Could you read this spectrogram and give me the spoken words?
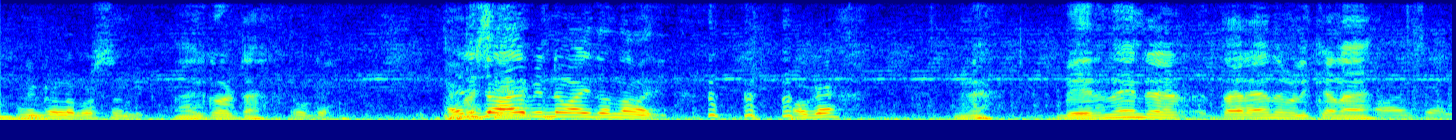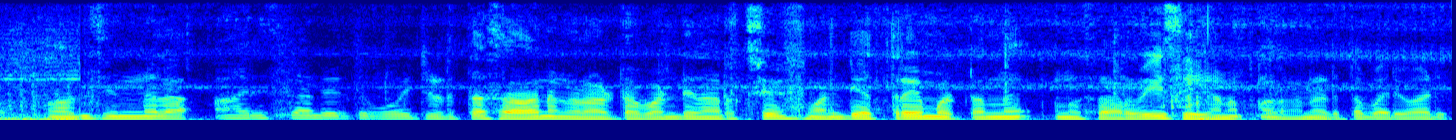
അങ്ങനെയൊക്കെയുള്ള പ്രശ്നമുണ്ട് ആയിക്കോട്ടെ. ഓക്കെ. അതിന് ചായ പിന്നെ വാങ്ങി തന്നാൽ മതി. ഓക്കെ? വരുന്നതിന്റെ തലേന്ന് വിളിക്കണേ. ഇന്നലെ ആരിസ് ഖാന്റെ അടുത്ത് പോയിട്ട് എടുത്ത സാധനങ്ങളാട്ടോ. വണ്ടി നിറച്ച് വണ്ടി എത്രയും പെട്ടെന്ന് ഒന്ന് സർവീസ് ചെയ്യണം. അതാണ് അടുത്ത പരിപാടി.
